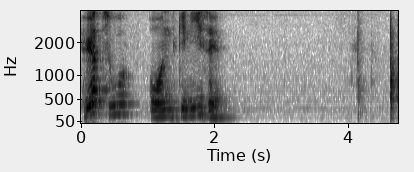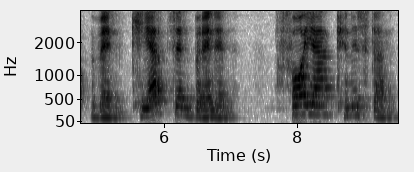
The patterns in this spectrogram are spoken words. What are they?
Hör zu und genieße. Wenn Kerzen brennen, Feuer knistern,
